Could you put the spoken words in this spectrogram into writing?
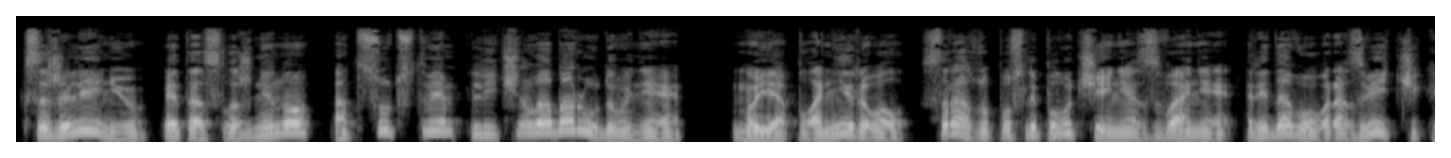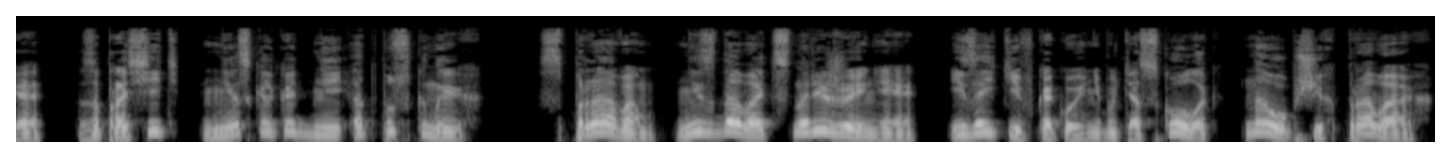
К сожалению, это осложнено отсутствием личного оборудования. Но я планировал сразу после получения звания рядового разведчика запросить несколько дней отпускных, с правом не сдавать снаряжение и зайти в какой-нибудь осколок на общих правах.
